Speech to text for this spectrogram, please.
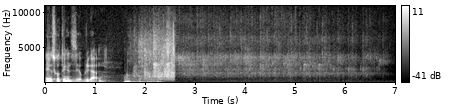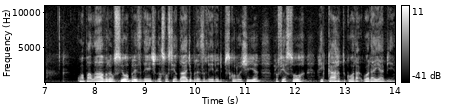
É isso que eu tenho a dizer. Obrigado. Com a palavra, o senhor presidente da Sociedade Brasileira de Psicologia, professor Ricardo Goraiabi.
